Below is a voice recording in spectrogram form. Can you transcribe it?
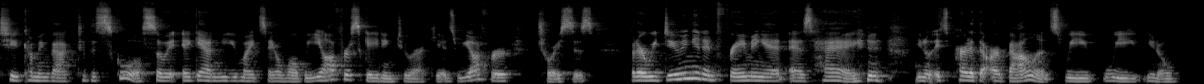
to coming back to the school. So it, again you might say oh well we offer skating to our kids we offer choices but are we doing it and framing it as hey you know it's part of the, our balance. We we you know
